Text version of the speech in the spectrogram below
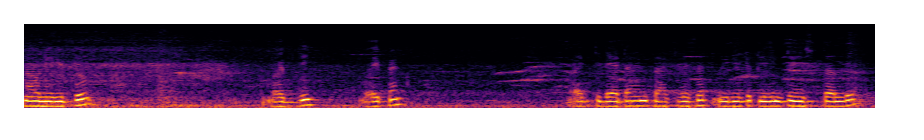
Now we need to wipe the wipe and wipe the data and factory reset. We need to clean to install the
